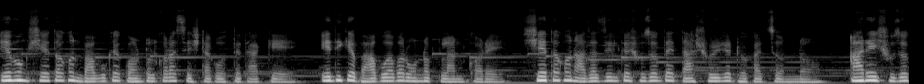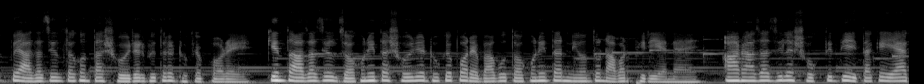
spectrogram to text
এবং সে তখন বাবুকে কন্ট্রোল করার চেষ্টা করতে থাকে। এদিকে বাবু আবার অন্য প্ল্যান করে। সে তখন আজাজিলকে সুযোগ দেয় তার শরীরে ঢোকার জন্য। আর এই সুযোগ পেয়ে আজাজিল তখন তার শরীরের ভিতরে ঢুকে পড়ে। কিন্তু আজাজিল যখনই তার শরীরে ঢুকে পড়ে, বাবু তখনই তার নিয়ন্ত্রণ আবার ফিরিয়ে নেয়। আর আজাজিলের শক্তি দিয়েই তাকে এক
